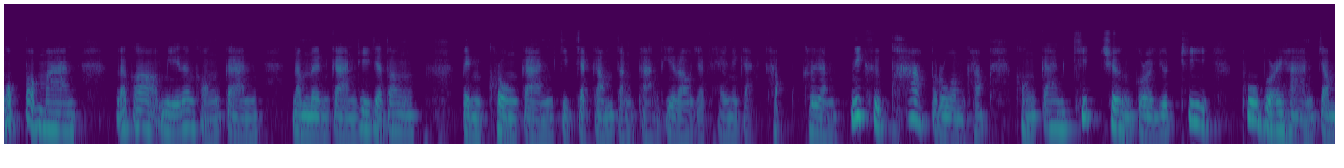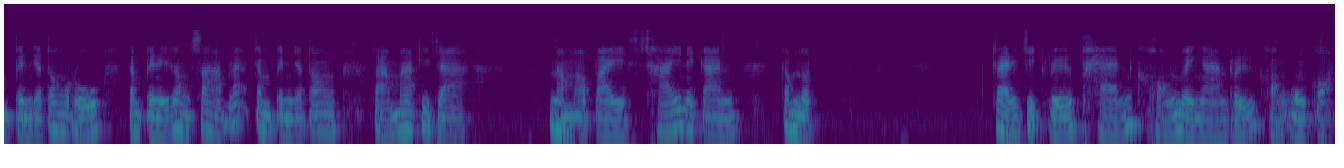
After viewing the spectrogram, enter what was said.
งบประมาณ แล้วก็มีเรื่องของการดำเนินการที่จะต้องเป็นโครงการกิจกรรมต่างๆ ที่เราจะใช้ในการขับเคลื่อน นี่คือภาพรวมครับของการคิดเชิงกลยุทธ์ที่ผู้บริหารจำเป็นจะต้องรู้จำเป็นจะต้องทราบ และจำเป็นจะต้องสามารถที่จะนำเอาไปใช้ในการกำหนด strategic หรือแผนของหน่วยงานหรือขององค์กร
